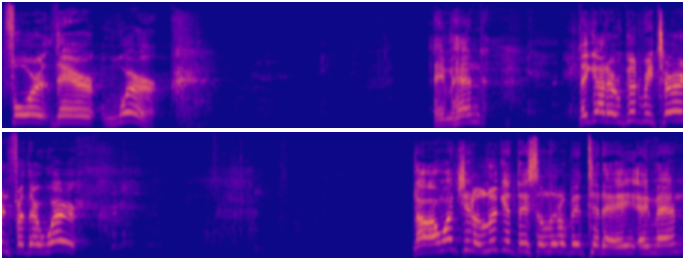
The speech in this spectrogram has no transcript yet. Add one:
for their work. Amen. They got a good return for their work. Now, I want you to look at this a little bit today, amen?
